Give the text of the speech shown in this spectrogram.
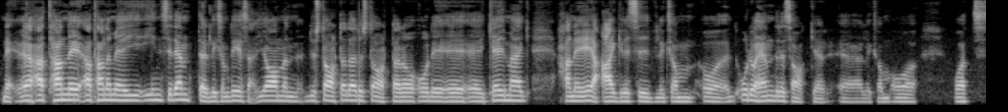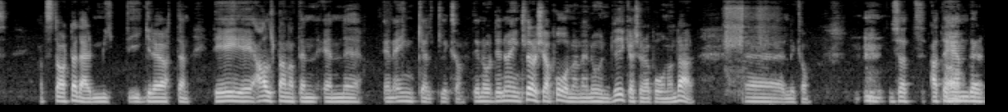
Nej, att, han är, att han är med i incidenter, liksom, det är så här, ja men du startar där du startar och, och det är eh, K-Mag, han är aggressiv liksom, och, och då händer det saker. Eh, liksom, och, och att, att starta där mitt i gröten, det är allt annat än, än, äh, än enkelt. Liksom. Det, är nog, det är nog enklare att köra på någon än att undvika att köra på någon där. Eh, liksom. Så att, att det ja. händer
